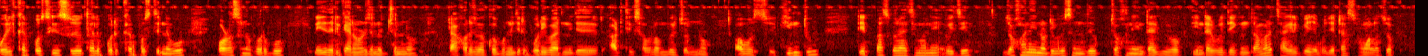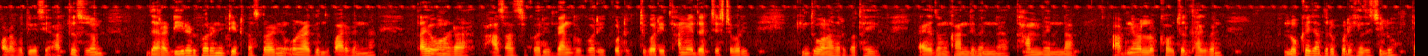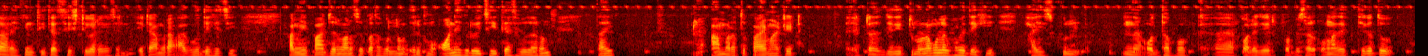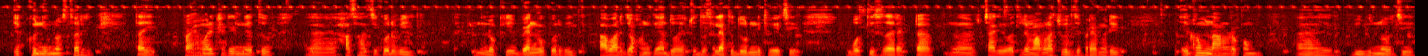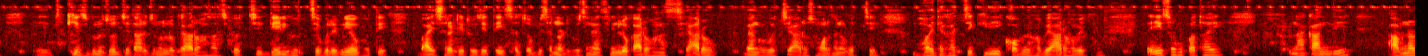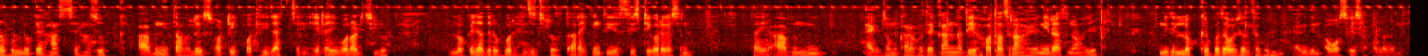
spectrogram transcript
পরীক্ষার প্রস্তুতির সুযোগ তাহলে পরীক্ষার প্রস্তুতি নেব, পড়াশোনা করব, নিজেদের জ্ঞান অর্জনের জন্য, টাকা রোজগার করব, নিজের পরিবার, নিজেদের আর্থিক স্বাবলম্বীর জন্য, অবশ্যই। কিন্তু টেট পাস করা আছে মানে ওই যে, যখনই নোটিফিকেশন দেব যখনই ইন্টারভিউ হোক ইন্টারভিউ দিয়ে কিন্তু আমরা চাকরি পেয়ে যাব, যেটা সমালোচক পাড়া প্রতিবেশী আত্মীয় স্বজন যারা ডিএড করেনি টেট পাস করেনি, ওনারা কিন্তু পারবেন না। তাই ওনারা হাসাহাসি করে, ব্যঙ্গ করে, কটূক্তি করে, থামিয়ে দেওয়ার চেষ্টা করি। কিন্তু ওনাদের কথাই একদম কান দেবেন না, থামবেন না। আপনি আমার লক্ষ্য অচল থাকবেন। লোকে যাদের উপরে হেসেছিল, তারাই কিন্তু ইতিহাস সৃষ্টি করে গেছেন। এটা আমরা আগেও দেখেছি। আমি পাঁচজন মানুষের কথা বললাম, এরকম অনেক রয়েছে ইতিহাসের উদাহরণ। তাই আমরা তো প্রাইমারি টেট একটা যদি তুলনামূলকভাবে দেখি হাই স্কুল অধ্যাপক কলেজের প্রফেসর ওনাদের থেকে তো একটু নিম্ন স্তরে তাই প্রাইমারি টেটে নিয়ে তো হাসাহাসি করবেই, লোকে ব্যঙ্গ করবেই। আবার যখন কিনা দু হাজার চোদ্দ সালে এত দুর্নীতি হয়েছে, বত্রিশ হাজার একটা চাকরি বাতিলের মামলা চলছে প্রাইমারির এরকম নানা রকম বিভিন্ন যে কেসগুলো চলছে, তার জন্য লোকে আরও হাসাহাসি করছে, দেরি হচ্ছে বলে নিয়োগ হতে। বাইশ সালে টেট হয়েছে তেইশ সাল, চব্বিশ সাল নোটিফিকেশন আসেনি লোক আরও হাসছে আরও ব্যঙ্গ করছে আরও সমালোচনা করছে, ভয় দেখাচ্ছে কী, কবে হবে, আর হবে কি? এইসব কথাই না কান দিয়ে আপনার উপর লোকে হাসছে, হাসুক, আপনি তাহলে সঠিক পথেই যাচ্ছেন, এটাই বলার ছিল। লোকে যাদের উপর হেসেছিল, তারাই কিন্তু সৃষ্টি করে গেছেন। তাই আপনি একদম কারও কথায় কান্না দিয়ে হতাশ না হয়ে, নিরাশ না হয়ে নিজের লক্ষ্যের প্রতি অবচল থাকুন, একদিন অবশ্যই সফল হবেন।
